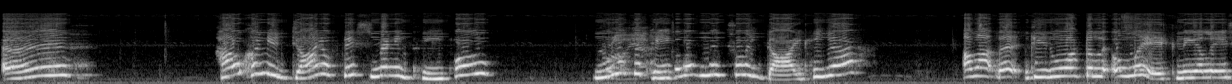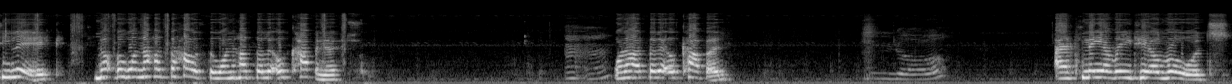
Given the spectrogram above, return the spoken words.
Uh, how can you die of this many people? The Right. people have literally died here. I'm at the, do you know at the little lake near Lazy Lake? Not the one that has the house, the one that has the little cabinet. Uh-uh. One that has the little cabin. No. And it's near Retail Roads.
